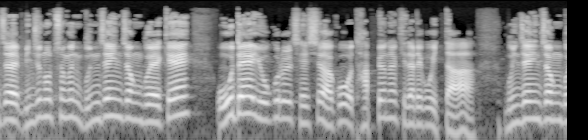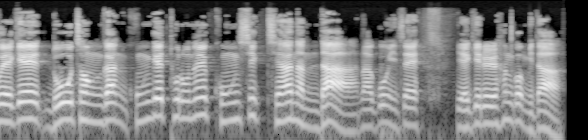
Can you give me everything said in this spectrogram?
이제 민주노총은 문재인 정부에게 5대 요구를 제시하고 답변을 기다리고 있다. 문재인 정부에게 노정간 공개 토론을 공식 제안한다라고 이제 얘기를 한 겁니다.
